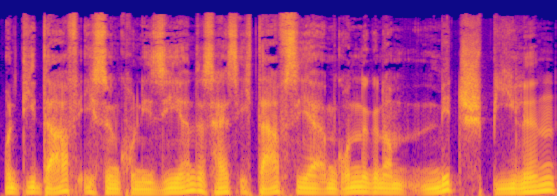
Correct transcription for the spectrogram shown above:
und die darf ich synchronisieren. Das heißt, ich darf sie ja im Grunde genommen mitspielen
